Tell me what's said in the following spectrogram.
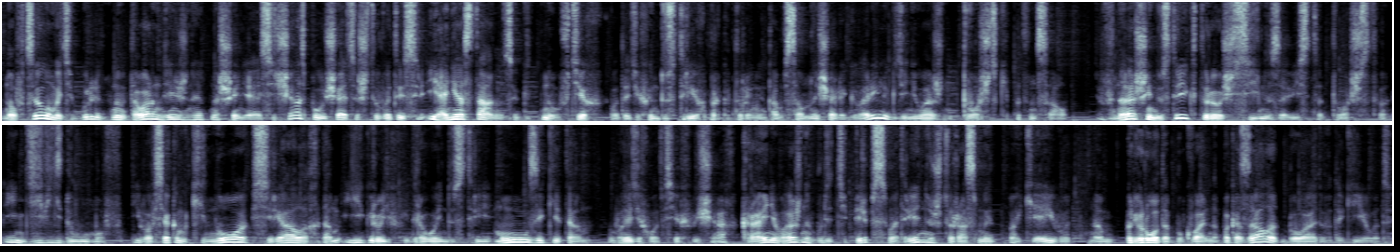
Но в целом эти были ну, товарно-денежные отношения. А сейчас получается, что в этой среде... И они останутся ну, в тех вот этих индустриях, про которые мы там в самом начале говорили, где не важен творческий потенциал. В нашей индустрии, которая очень сильно зависит от творчества индивидуумов, и во всяком кино, сериалах, там, играх, игровой индустрии, музыке, там, вот этих вот всех вещах, крайне важно будет теперь посмотреть, ну, что раз мы, окей, вот нам природа буквально показала, бывают вот такие вот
